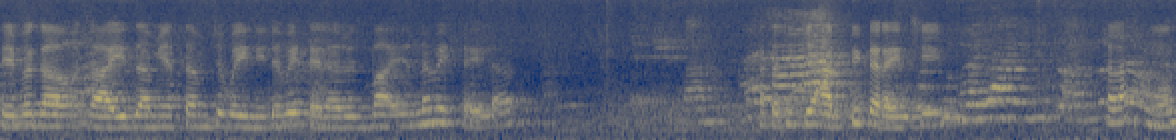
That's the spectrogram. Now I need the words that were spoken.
हे बघा गाईज आम्ही आता आमच्या बहिणीला भेटायला आलो बायांना भेटायला. आता तिची आरती करायची. चला मग.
